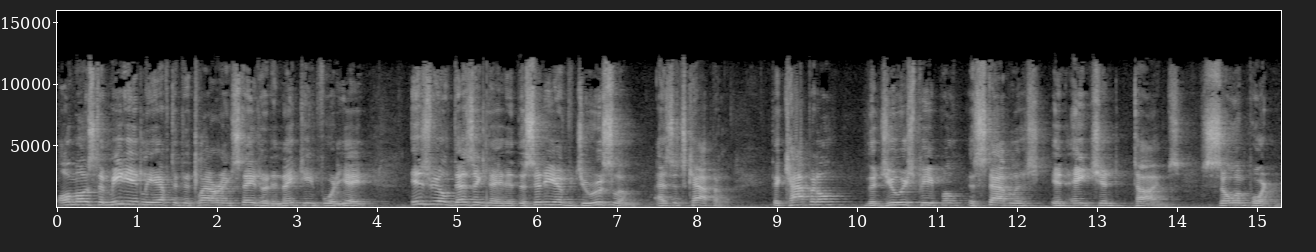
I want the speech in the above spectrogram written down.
Almost immediately after declaring statehood in 1948, Israel designated the city of Jerusalem as its capital. The capital the Jewish people established in ancient times. So important.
